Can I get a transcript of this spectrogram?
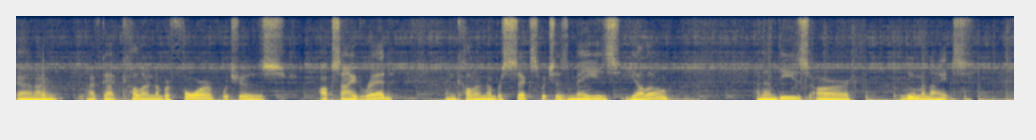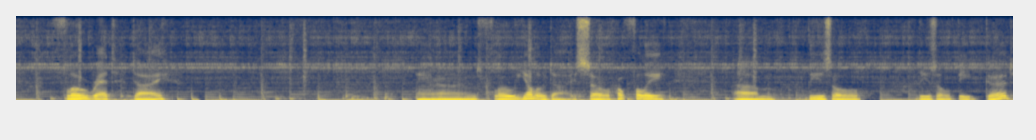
And I'm, I've got color number 4, which is oxide red, and color number 6, which is maize yellow. And then these are Alumilite Flo red dye and Flo yellow dye. So hopefully um, these will these will be good.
